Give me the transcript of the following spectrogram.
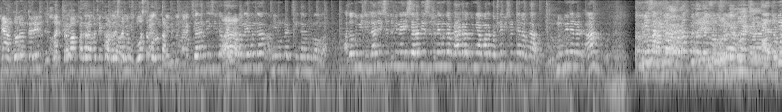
मी आंदोलन करील आणि प्रभाग पंधरा मधली काँग्रेसला मी उद्ध्वस्त करून टाकतील शहराध्यक्षीचा बायकोला नाही म्हणलं आम्ही म्हणलं ठीक आहे म्हणलं बाबा आता तुम्ही जिल्हाध्यक्ष तुम्ही नाही शहराध्यक्ष नाही म्हणलं काय करा तुम्ही? आम्हाला कुठले विषय देणार का? निवडून येणार. हा? तुम्ही सांगितलं म्हणून. तुम्ही काय तुम्ही? तुम्ही.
